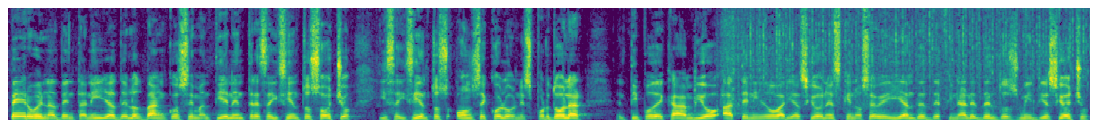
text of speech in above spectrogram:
pero en las ventanillas de los bancos se mantiene entre 608 y 611 colones por dólar. El tipo de cambio ha tenido variaciones que no se veían desde finales del 2018,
